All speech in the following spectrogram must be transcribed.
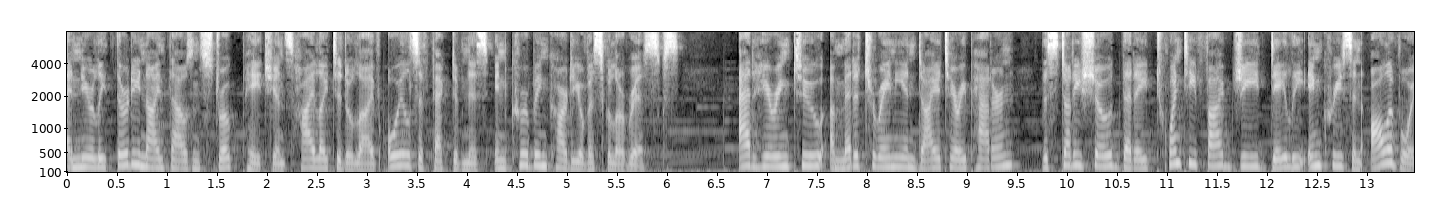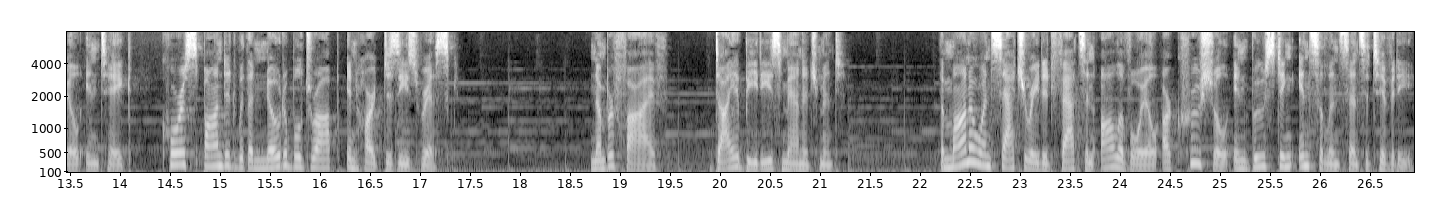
and nearly 39,000 stroke patients highlighted olive oil's effectiveness in curbing cardiovascular risks. Adhering to a Mediterranean dietary pattern, the study showed that a 25g daily increase in olive oil intake corresponded with a notable drop in heart disease risk. Number 5. Diabetes management. The monounsaturated fats in olive oil are crucial in boosting insulin sensitivity,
